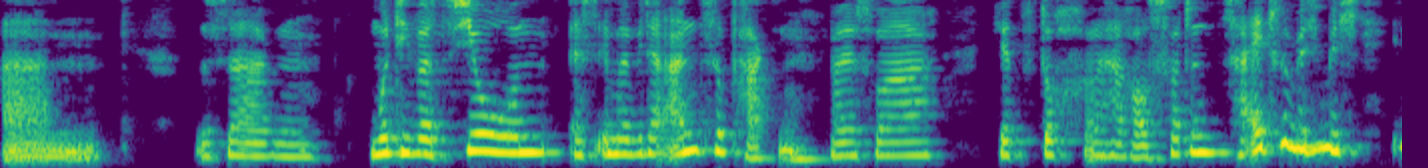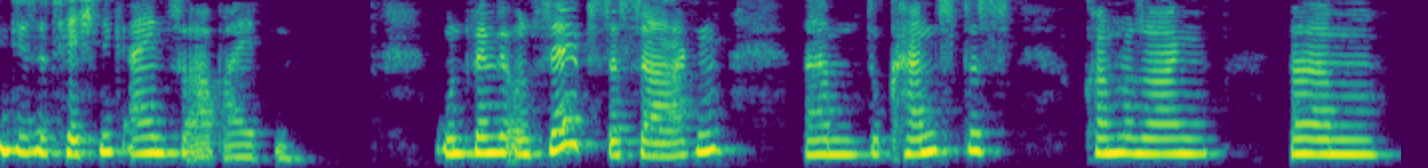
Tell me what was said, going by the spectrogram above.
ähm, sagen, Motivation, es immer wieder anzupacken. Weil es war jetzt doch eine herausfordernde Zeit für mich, mich in diese Technik einzuarbeiten. Und wenn wir uns selbst das sagen, ähm, du kannst es, kann man sagen, ähm,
